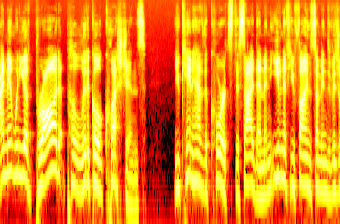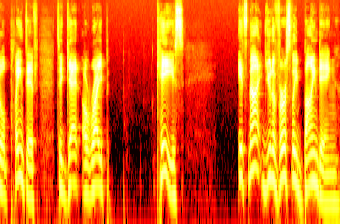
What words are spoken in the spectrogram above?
I meant when you have broad political questions, you can't have the courts decide them. And even if you find some individual plaintiff to get a ripe case, it's not universally binding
